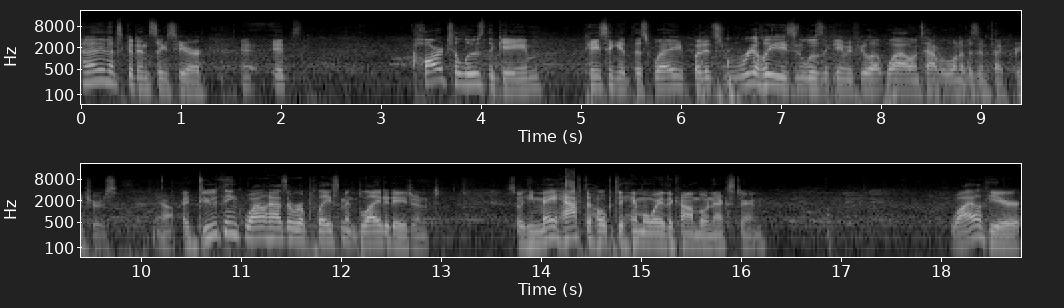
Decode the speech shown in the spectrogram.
And I think that's good instincts here. It's hard to lose the game pacing it this way, but it's really easy to lose the game if you let Weil untap with one of his infect creatures. Yeah, I do think Weil has a replacement Blighted Agent. So he may have to hope to Hymn away the combo next turn. Weil here,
